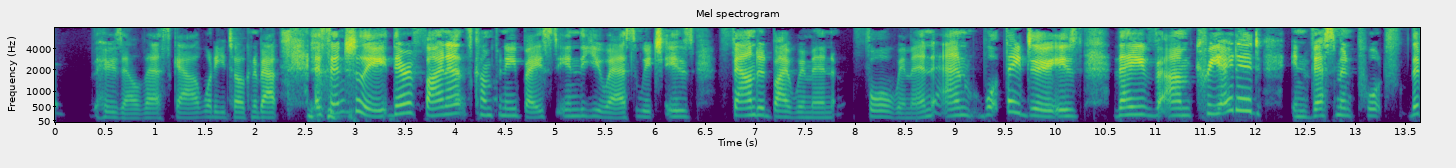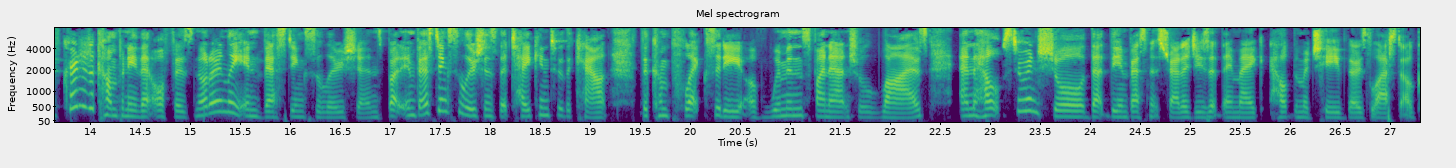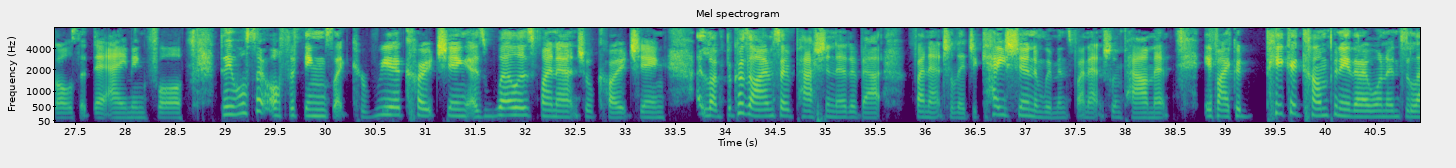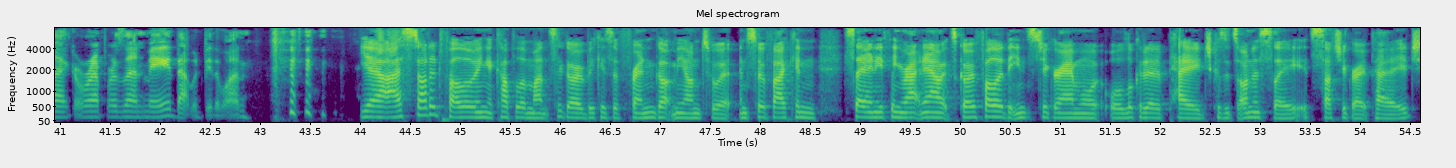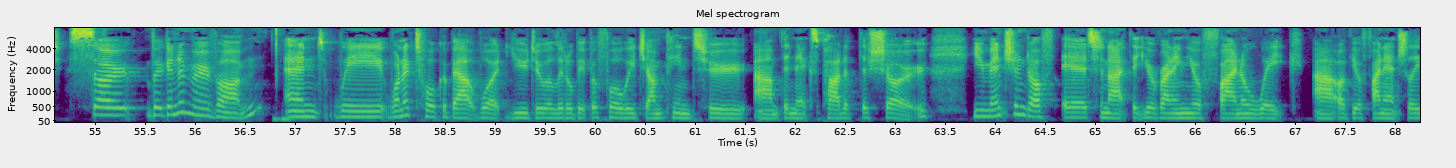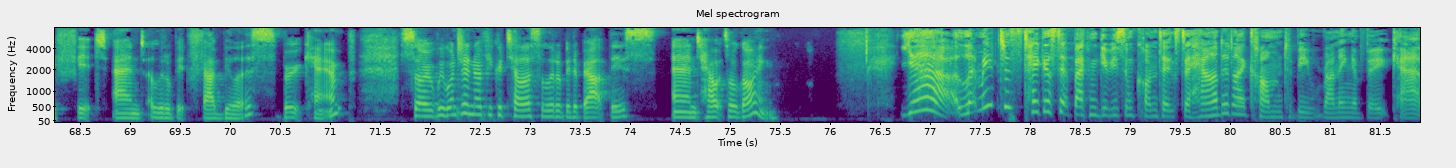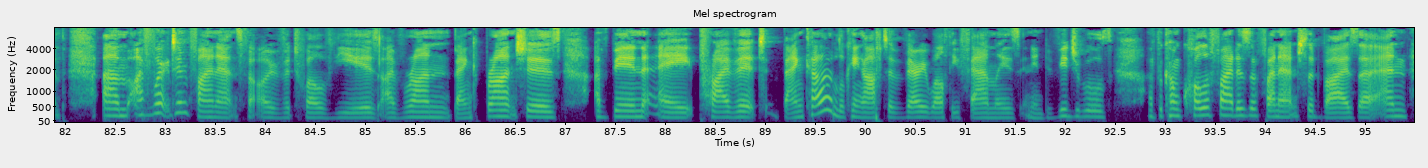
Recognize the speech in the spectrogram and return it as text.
who's Ellevest, gal? What are you talking about? Essentially, they're a finance company based in the US, which is founded by women for women. And what they do is they've um, created investment port. They've created a company that offers not only investing solutions, but investing solutions that take into account the complexity of women's financial lives and helps to ensure that the investment strategies that they make help them achieve those lifestyle goals that they're aiming for. They also offer things like career coaching as well as financial coaching. Like because I'm so passionate about financial education and women's financial empowerment, if I could pick a company that I wanted to like represent me, that would be the one. Yeah, I started following a couple of months ago because a friend got me onto it. And so if I can say anything right now, it's go follow the Instagram or, or look at a page because it's honestly, it's such a great page. So we're going to move on and we want to talk about what you do a little bit before we jump into um, the next part of the show. You mentioned off air tonight that you're running your final week uh, of your financially fit and a little bit fabulous boot camp. So we wanted to know if you could tell us a little bit about this this and how it's all going. Yeah, let me just take a step back and give you some context to how did I come to be running a boot camp. Um, I've worked in finance for over 12 years. I've run bank branches. I've been a private banker looking after very wealthy families and individuals. I've become qualified as a financial advisor and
